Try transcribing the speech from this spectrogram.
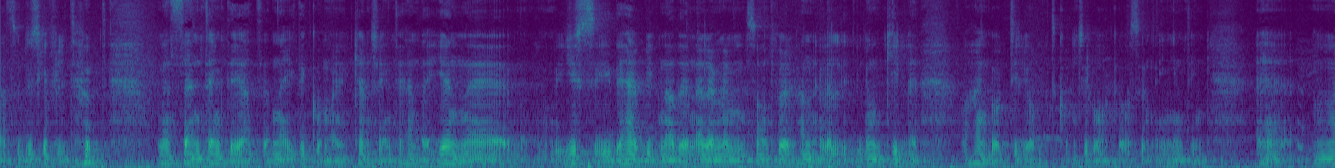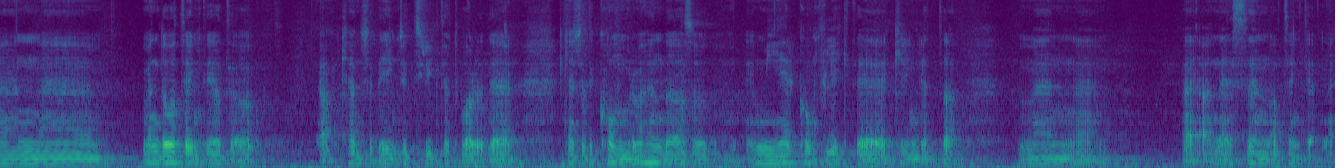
alltså, du ska flytta ut. Men sen tänkte jag att nej, det kommer kanske inte hända igen eh, just i den här byggnaden eller med min son för han är en väldigt lugn kille och han går till jobbet, kommer tillbaka och sen ingenting. Eh, men, eh, men då tänkte jag att ja, ja, kanske det är inte tryggt att vara där. Kanske det kommer att hända alltså, mer konflikter kring detta. Men eh, Nej, ja, nej, sen och tänkte jag nej,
